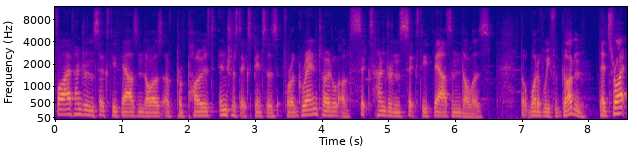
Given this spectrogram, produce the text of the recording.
$560,000 of proposed interest expenses for a grand total of $660,000. But what have we forgotten? That's right,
